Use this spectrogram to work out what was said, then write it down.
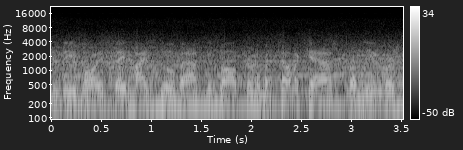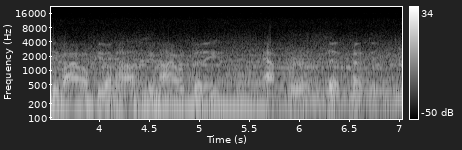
to the Boys State High School basketball tournament telecast from the University of Iowa Fieldhouse in Iowa City after this message.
